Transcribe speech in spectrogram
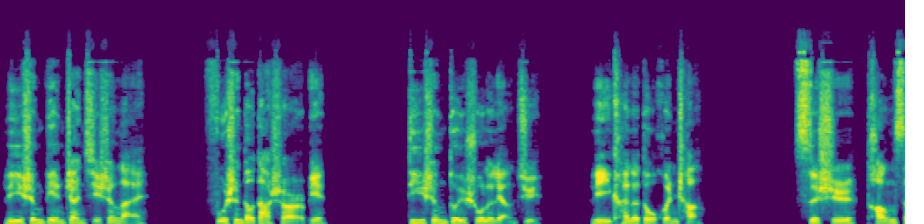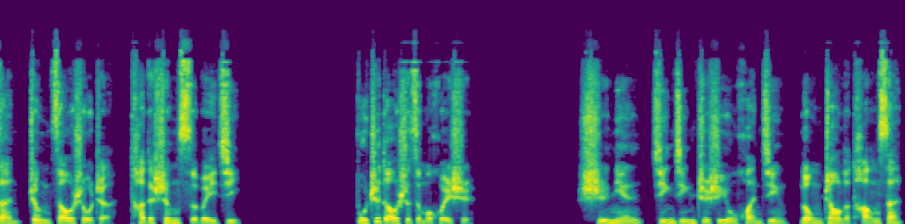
李生便站起身来，俯身到大师耳边，低声对说了两句，离开了斗魂场。此时，唐三正遭受着他的生死危机，不知道是怎么回事。十年仅仅只是用幻境笼罩了唐三，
